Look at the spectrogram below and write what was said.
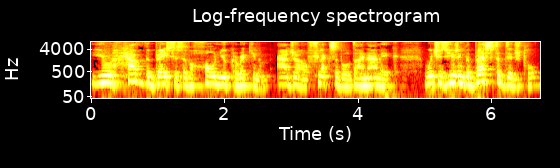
you have the basis of a whole new curriculum, agile, flexible, dynamic, which is using the best of digital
